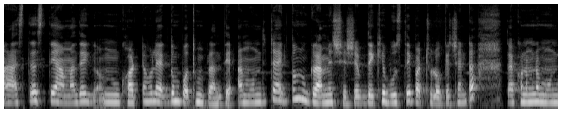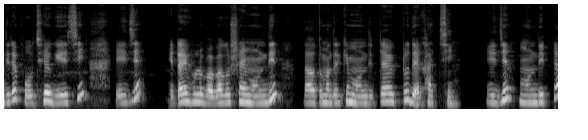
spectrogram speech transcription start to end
আর আস্তে আস্তে আমাদের ঘরটা হলো একদম প্রথম প্রান্তে। আর মন্দিরটা একদম গ্রামের শেষে। দেখে বুঝতেই পারছ লোকেশনটা তো এখন আমরা মন্দিরে পৌঁছেও গিয়েছি। এই যে এটাই হলো বাবা গোসাই মন্দির। তাও তোমাদেরকে মন্দিরটাও একটু দেখাচ্ছি। এই যে মন্দিরটা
